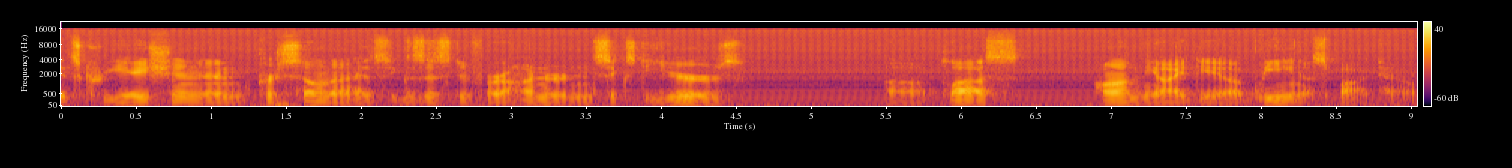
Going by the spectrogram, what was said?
its creation and persona has existed for 160 years uh, plus on the idea of being a spa town.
